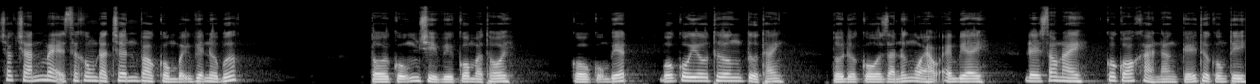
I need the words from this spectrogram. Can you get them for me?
chắc chắn mẹ sẽ không đặt chân vào cổng bệnh viện nửa bước. Tôi cũng chỉ vì cô mà thôi. Cô cũng biết, bố cô yêu thương Tử Thanh, tôi đưa cô ra nước ngoài học MBA để sau này cô có khả năng kế thừa công ty.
